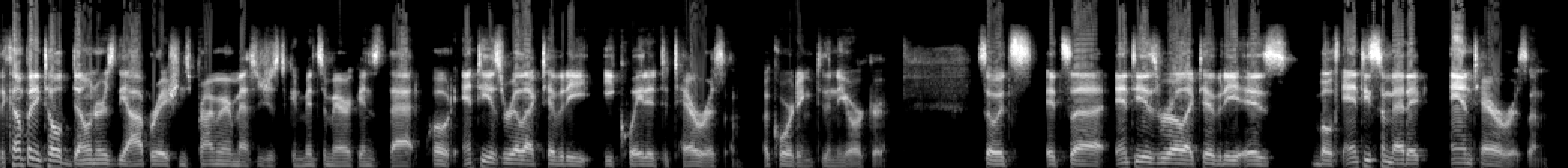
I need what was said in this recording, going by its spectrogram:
The company told donors the operation's primary message is to convince Americans that, quote, anti Israel activity equated to terrorism, according to the New Yorker. So it's it's uh, anti-Israel activity is both anti-Semitic and terrorism.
